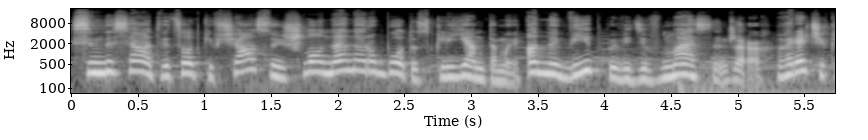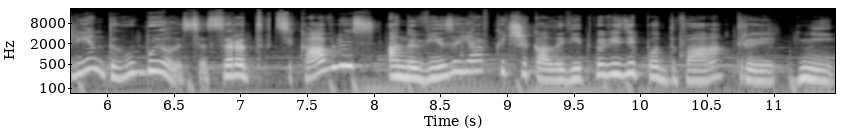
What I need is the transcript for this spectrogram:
70% часу йшло не на роботу з клієнтами, а на відповіді в месенджерах. Гарячі клієнти губилися серед цікавлюсь, а нові заявки чекали відповіді по 2-3 дні.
